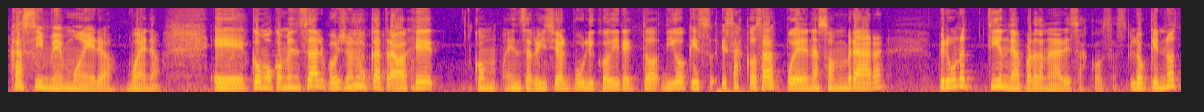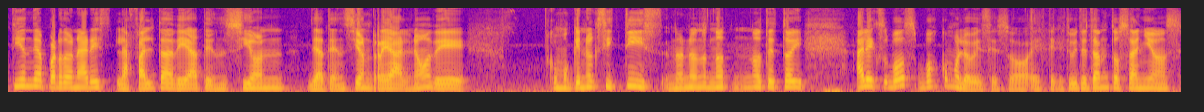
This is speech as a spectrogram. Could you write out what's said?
Casi me muero. Bueno, eh, como comensal, pues yo nunca trabajé con- en servicio al público directo, digo que es- esas cosas pueden asombrar, pero uno tiende a perdonar esas cosas. Lo que no tiende a perdonar es la falta de atención, de atención real, ¿no? De como que no existís, no, no, no, no te estoy. Alex, vos, vos cómo lo ves eso, este, que estuviste tantos años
